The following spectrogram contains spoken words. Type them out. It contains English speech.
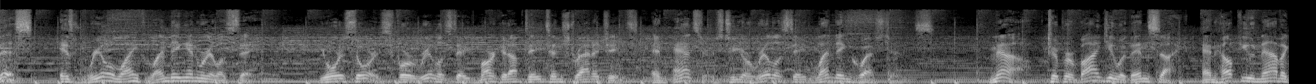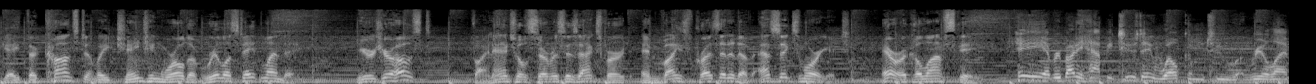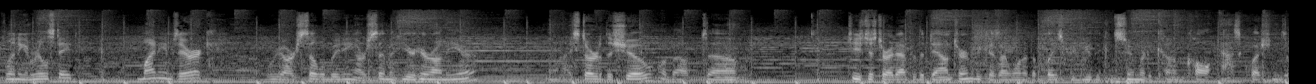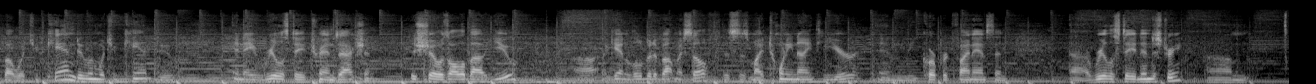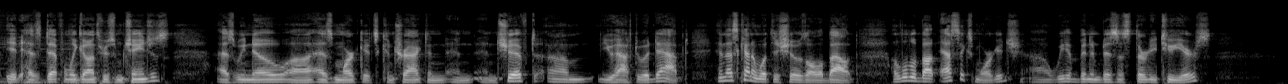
This is Real Life Lending and Real Estate, your source for real estate market updates and strategies and answers to your real estate lending questions. Now, to provide you with insight and help you navigate the constantly changing world of real estate lending, here's your host, financial services expert and vice president of Essex Mortgage, Eric Elovski. Hey, everybody, happy Tuesday. Welcome to Real Life Lending and Real Estate. My name's Eric. We are celebrating our seventh year here on the air. I started the show about, uh, geez, just right after the downturn because I wanted a place for you, the consumer, to come, call, ask questions about what you can do and what you can't do in a real estate transaction. This show is all about you. Uh, again, a little bit about myself. This is my 29th year in the corporate finance and uh, real estate industry. Um, it has definitely gone through some changes as we know, uh, as markets contract and, and, and shift, um, you have to adapt. And that's kind of what this show is all about. A little about Essex Mortgage. Uh, we have been in business 32 years.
